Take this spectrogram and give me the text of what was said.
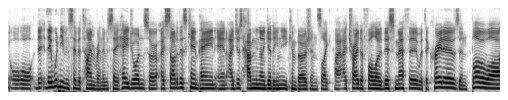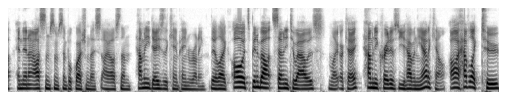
or, or they, they, wouldn't even say the time frame. They would say, "Hey, Jordan, so I started this campaign, and I just haven't been getting any conversions. Like I, I, tried to follow this method with the creatives, and blah blah blah." And then I asked them some simple questions. I, I asked them, "How many days is the campaign running?" They're like, "Oh, it's been about 72 hours." I'm like, "Okay, how many creatives do you have in the ad account?" "Oh, I have like two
